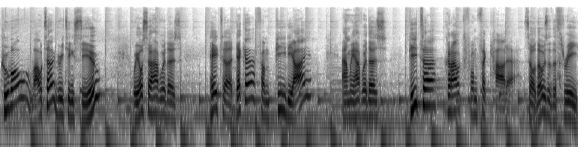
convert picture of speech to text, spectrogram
Kubo. Wouter, greetings to you. We also have with us Peter Decker from PDI, and we have with us Peter Kraut from Facada. So those are the three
